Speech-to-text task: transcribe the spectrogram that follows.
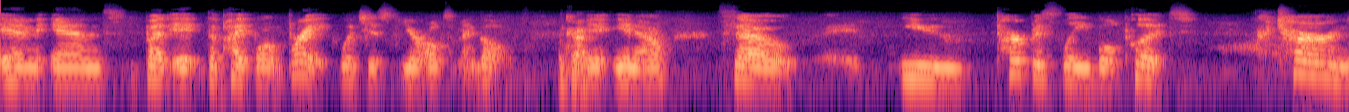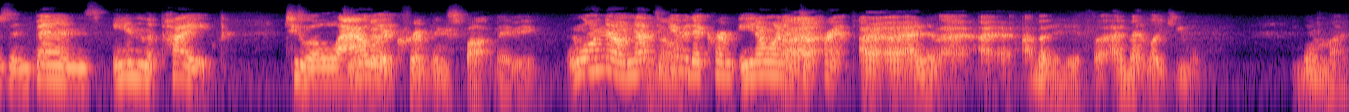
and and but it the pipe won't break, which is your ultimate goal. Okay. y- you know so you purposely will put turns and bends in the pipe to allow Give it a crimping spot, maybe. well no not I to give it a crimp you don't want it to crimp I, I, I, I, I, I'm an idiot, but I meant like you. Never mind.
